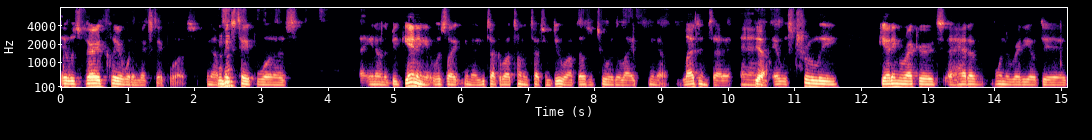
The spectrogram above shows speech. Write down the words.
it was very clear what a mixtape was. You know, mm-hmm. mixtape was you know, in the beginning, it was like, you know, you talk about Tony Touch and Doo Wop. Those are two of the like, you know, legends at it. And yeah. it was truly getting records ahead of when the radio did,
